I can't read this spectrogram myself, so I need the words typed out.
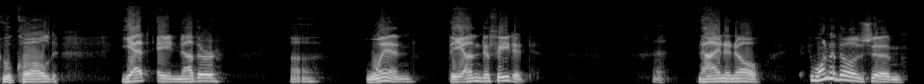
who called yet another uh, win the undefeated. 9 and 0. One of those, um,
